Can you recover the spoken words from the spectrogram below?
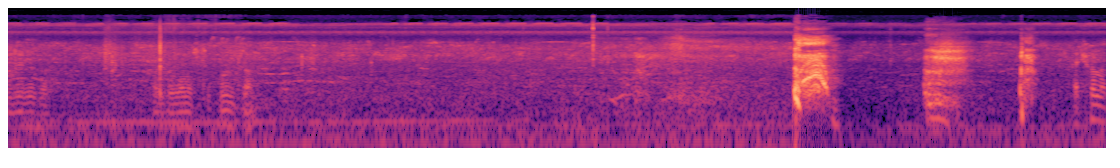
এই দেখো, এই জিনিসটা খুললাম আসো না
